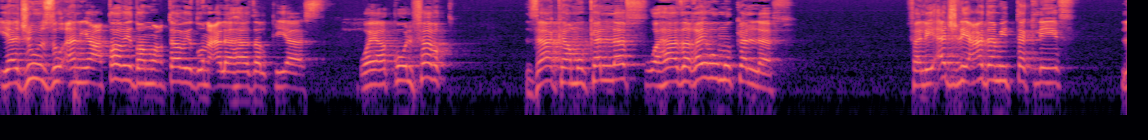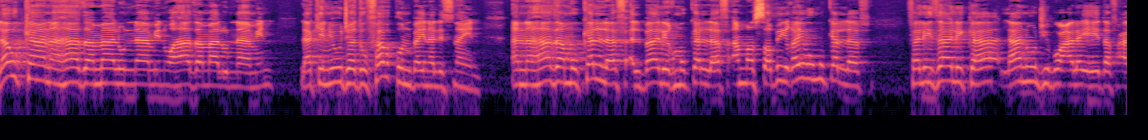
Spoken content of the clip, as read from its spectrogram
يجوز أن يعترض معترض على هذا القياس. ويقول فرق ذاك مكلف وهذا غير مكلف. فلأجل عدم التكليف لو كان هذا مال نام وهذا مال نام لكن يوجد فرق بين الاثنين أن هذا مكلف البالغ مكلف أما الصبي غير مكلف. فلذلك لا نوجب عليه دفع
